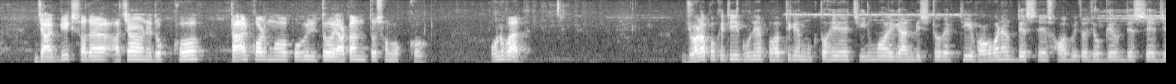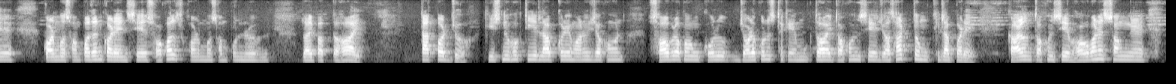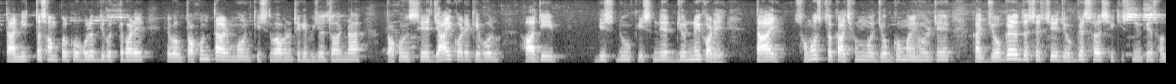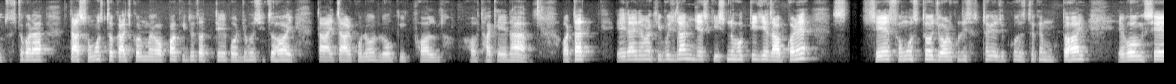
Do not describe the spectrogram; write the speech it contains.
যাজ্ঞিক সদা আচরণে দক্ষ, তার কর্ম প্রবৃত একান্ত সমক্ষ। অনুবাদ জড়া প্রকৃতি গুণের প্রভাব থেকে মুক্ত হয়ে চিন্ময় জ্ঞানবিষ্ট ব্যক্তি ভগবানের উদ্দেশ্যে, সমর্পিত যজ্ঞের উদ্দেশ্যে যে কর্ম সম্পাদন করেন, সে সকল কর্ম সম্পূর্ণ লয়প্রাপ্ত হয়। তাৎপর্য, কৃষ্ণ ভক্তি লাভ করে মানুষ যখন সব রকম কলু জড়কলুষ থেকে মুক্ত হয়, তখন সে যথার্থ মুক্তি লাভ করে। কারণ তখন সে ভগবানের সঙ্গে তার নিত্য সম্পর্ক উপলব্ধি করতে পারে এবং তখন তার মন কৃষ্ণ ভাবনা থেকে বিচলিত হন না। তখন সে যাই করে কেবল আদি বিষ্ণু কৃষ্ণের জন্যই করে। তাই সমস্ত কাজকর্ম যজ্ঞময় হয়ে ওঠে। আর যজ্ঞের উদ্দেশ্য হচ্ছে যজ্ঞেশ্বর শ্রীকৃষ্ণকে সন্তুষ্ট করা, তার সমস্ত কাজকর্ম অপ্রাকৃত তত্ত্বে পর্যবেসিত হয়, তাই তার কোনো লৌকিক ফল থাকে না। অর্থাৎ এই লাইনে আমরা কী বুঝলাম যে কৃষ্ণ ভক্তি যে লাভ করে, সে সমস্ত জড় থেকে থেকে মুক্ত হয় এবং সে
